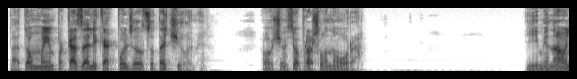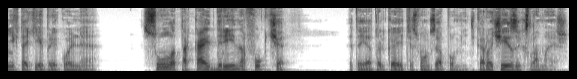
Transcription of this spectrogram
Потом мы им показали, как пользоваться точилами. В общем, все прошло на ура. И имена у них такие прикольные. Сула, Такай, Дрина, Фукча. Это я только эти смог запомнить. Короче, язык сломаешь.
